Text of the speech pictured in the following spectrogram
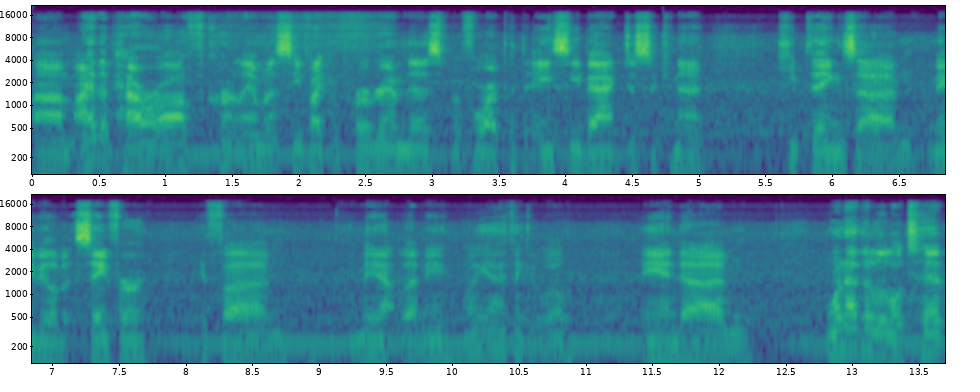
Um, I have the power off. Currently, I'm going to see if I can program this before I put the AC back, just to kind of keep things um, maybe a little bit safer if um, it may not let me. Well, yeah, I think it will. And um, one other little tip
